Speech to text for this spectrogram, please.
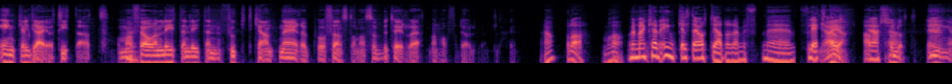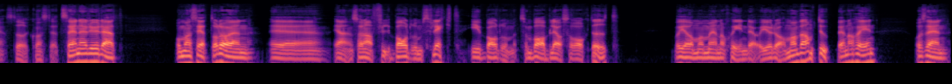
enkel grej att titta. Att om man får en liten, liten fuktkant nere på fönstren så betyder det att man har för dålig ventilation. Ja, Bra. bra. Men man kan enkelt åtgärda det med, med fläktar. Ja, ja, absolut. Det är inga större konstigheter. Sen är det ju det att om man sätter då en, eh, ja, en sån här fl- badrumsfläkt i badrummet som bara blåser rakt ut. Vad gör man med energin då? Jo, då har man värmt upp energin och sen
